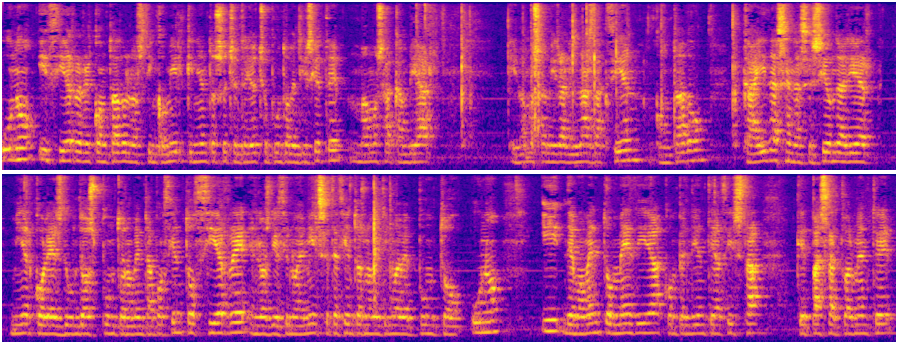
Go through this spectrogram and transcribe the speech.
5.263.1 y cierre el contado en los 5.588.27. Vamos a cambiar y vamos a mirar el Nasdaq 100 contado, caídas en la sesión de ayer miércoles de un 2.90%, cierre en los 19.799.1 y de momento media con pendiente alcista que pasa actualmente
